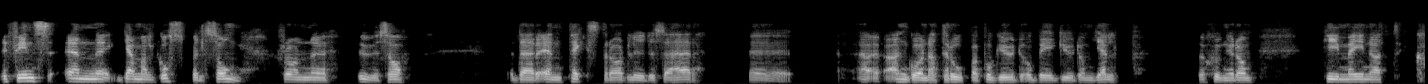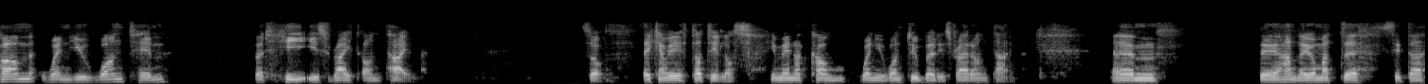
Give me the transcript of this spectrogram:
Det finns en gammal gospelsång från eh, USA där en textrad lyder så här eh, angående att ropa på Gud och be Gud om hjälp. Då sjunger de He may not come when you want him but he is right on time. Så det kan vi ta till oss. He may not come when you want to, but it's right on time. Um, det handlar ju om att uh, sitta,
